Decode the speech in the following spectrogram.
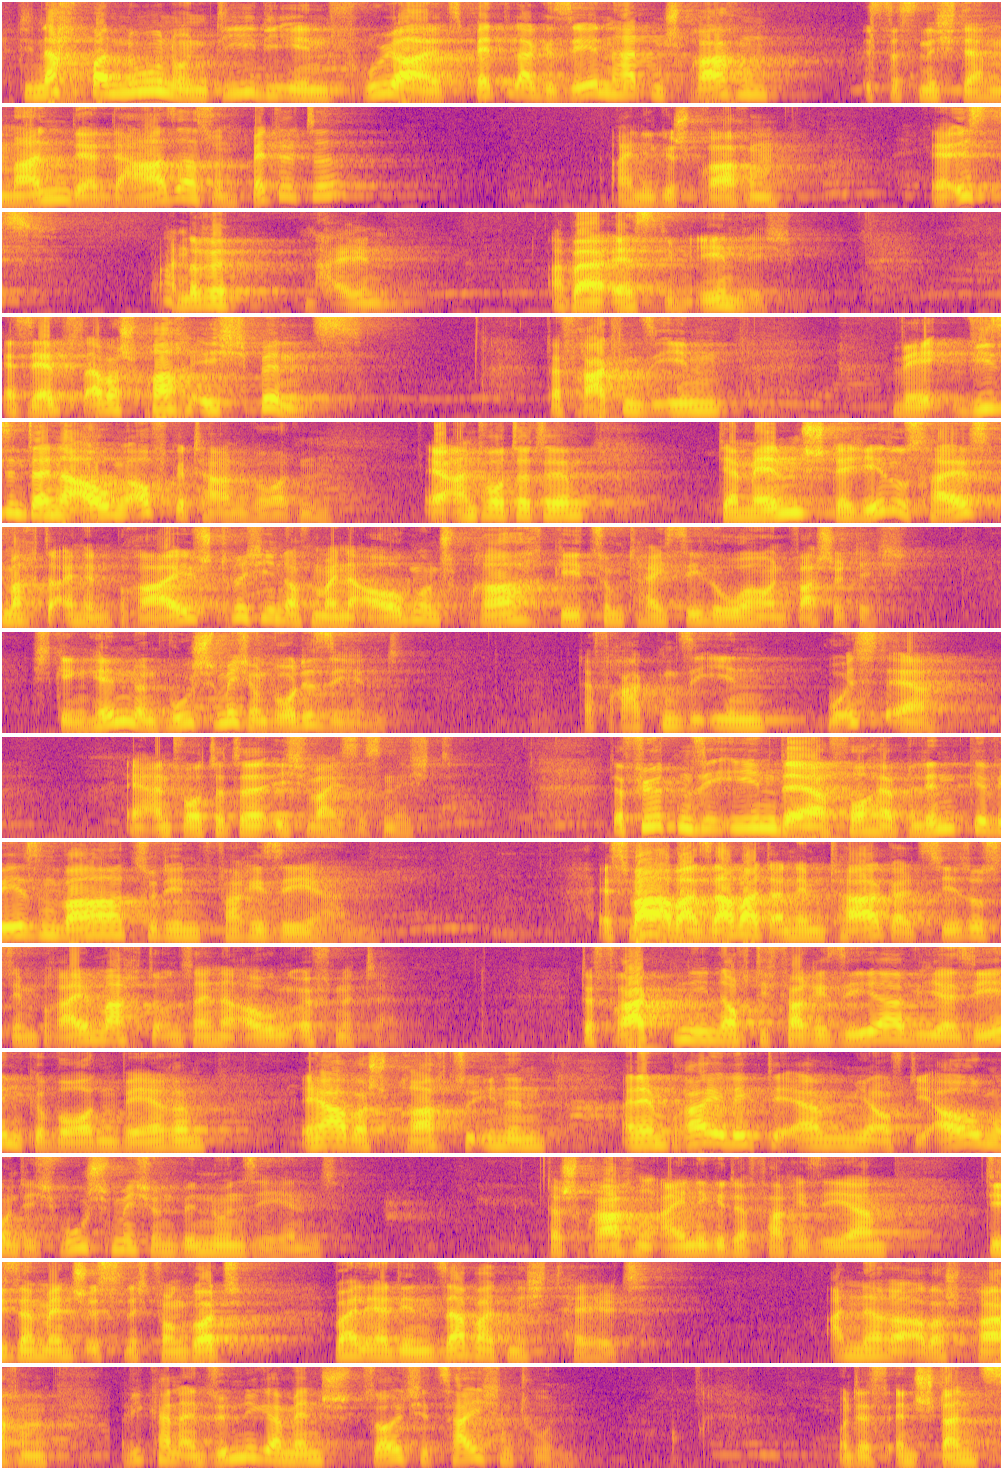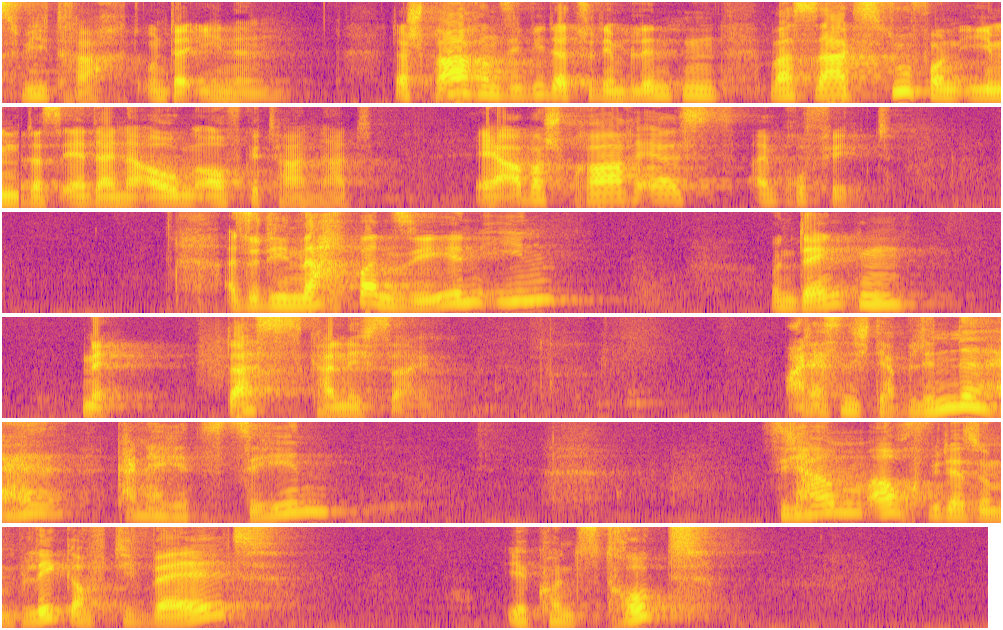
Die Nachbarn nun und die, die ihn früher als Bettler gesehen hatten, sprachen, ist das nicht der Mann, der da saß und bettelte? Einige sprachen, er ist's. Andere, nein, aber er ist ihm ähnlich. Er selbst aber sprach, ich bin's. Da fragten sie ihn, wie sind deine Augen aufgetan worden? Er antwortete, der Mensch, der Jesus heißt, machte einen Brei, strich ihn auf meine Augen und sprach, geh zum Teich Siloa und wasche dich. Ich ging hin und wusch mich und wurde sehend. Da fragten sie ihn, wo ist er? Er antwortete, ich weiß es nicht. Da führten sie ihn, der vorher blind gewesen war, zu den Pharisäern. Es war aber Sabbat an dem Tag, als Jesus den Brei machte und seine Augen öffnete. Da fragten ihn auch die Pharisäer, wie er sehend geworden wäre. Er aber sprach zu ihnen, einen Brei legte er mir auf die Augen und ich wusch mich und bin nun sehend. Da sprachen einige der Pharisäer, dieser Mensch ist nicht von Gott, weil er den Sabbat nicht hält. Andere aber sprachen, wie kann ein sündiger Mensch solche Zeichen tun? Und es entstand Zwietracht unter ihnen. Da sprachen sie wieder zu dem Blinden, was sagst du von ihm, dass er deine Augen aufgetan hat? Er aber sprach, er ist ein Prophet. Also die Nachbarn sehen ihn und denken, nee, das kann nicht sein. War das nicht der Blinde? Hä? Kann er jetzt sehen? Sie haben auch wieder so einen Blick auf die Welt, ihr Konstrukt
